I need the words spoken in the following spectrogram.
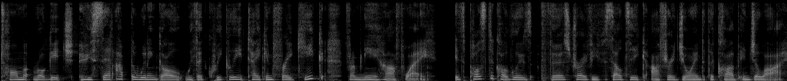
Tom Rogic, who set up the winning goal with a quickly taken free kick from near halfway. It's Postecoglou's first trophy for Celtic after he joined the club in July.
